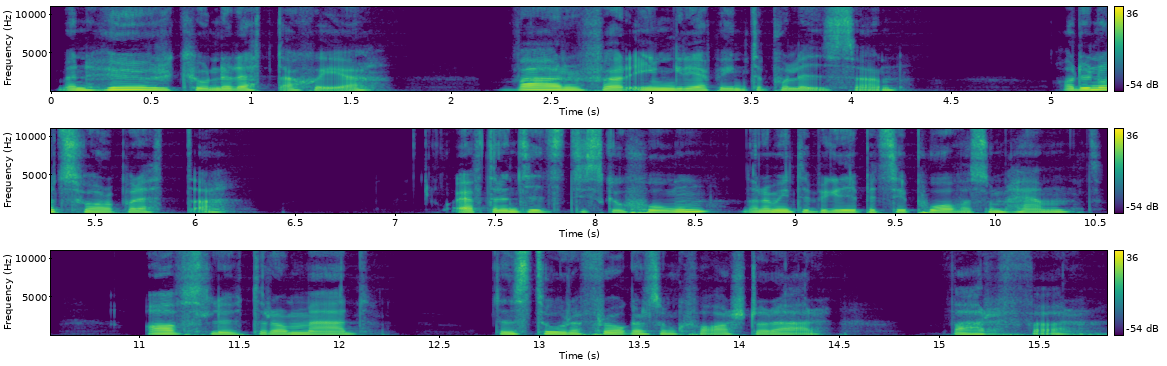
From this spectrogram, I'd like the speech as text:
men hur kunde detta ske? Varför ingrep inte polisen? Har du något svar på detta? Och efter en tids diskussion, när de inte begripit sig på vad som hänt, avslutar de med den stora frågan som kvarstår är varför?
